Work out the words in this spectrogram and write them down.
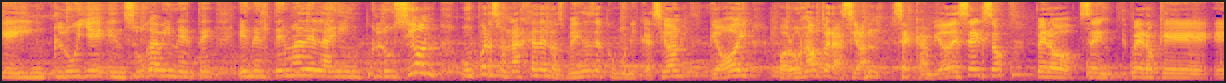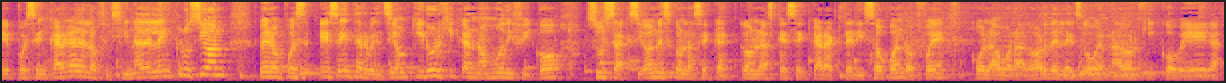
que incluye en su gabinete en el tema de la inclusión, un personaje de los medios de comunicación que hoy por una operación se cambió de sexo, pero, se, pero que eh, pues se encarga de la oficina de la inclusión, pero pues esa intervención quirúrgica no modificó sus acciones con las, con las que se caracterizó cuando fue colaborador del exgobernador Kiko Vega.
